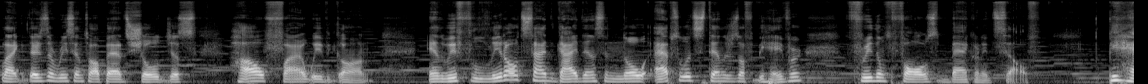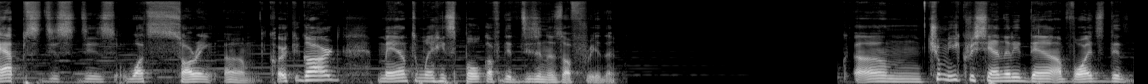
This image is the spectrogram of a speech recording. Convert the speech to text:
like, there's a recent op ed showed just how far we've gone. And with little outside guidance and no absolute standards of behavior, freedom falls back on itself. Perhaps this this what Soren um, Kierkegaard meant when he spoke of the dizziness of freedom. Um, to me, Christianity then avoids the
